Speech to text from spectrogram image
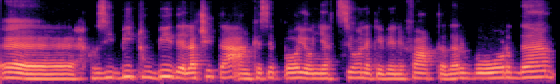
eh, così B2B della città, anche se poi ogni azione che viene fatta dal board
